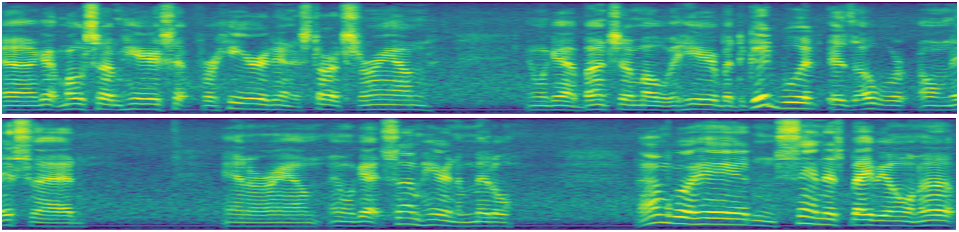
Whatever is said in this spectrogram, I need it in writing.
Uh, I got most of them here except for here. Then it starts around and we got a bunch of them over here but the good wood is over on this side and around. And we got some here in the middle. I'm gonna go ahead and send this baby on up.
